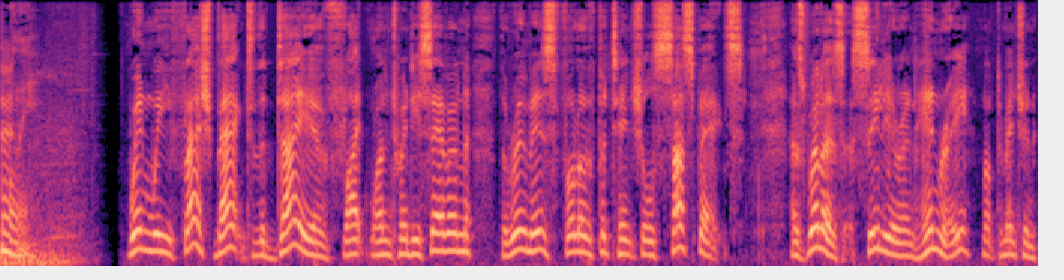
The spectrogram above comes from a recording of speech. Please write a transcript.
Really? When we flash back to the day of Flight 127, the room is full of potential suspects. As well as Celia and Henry, not to mention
